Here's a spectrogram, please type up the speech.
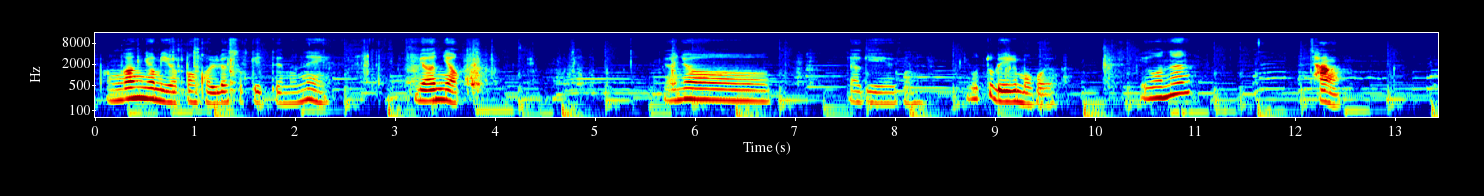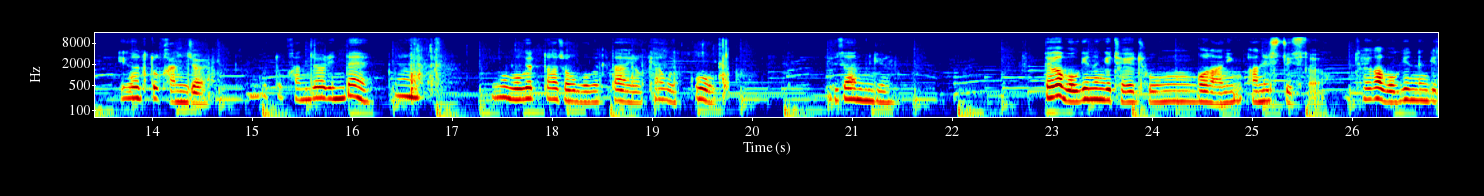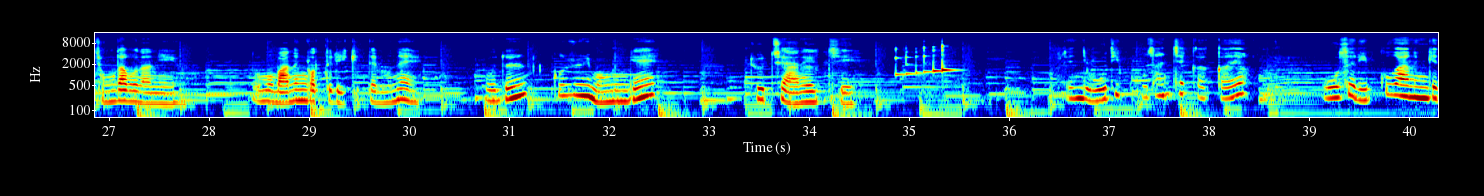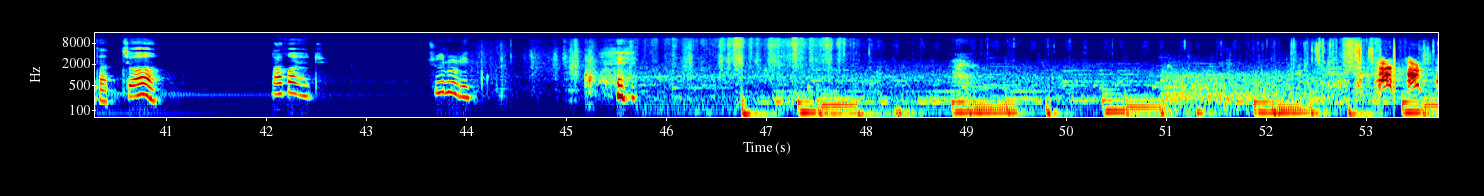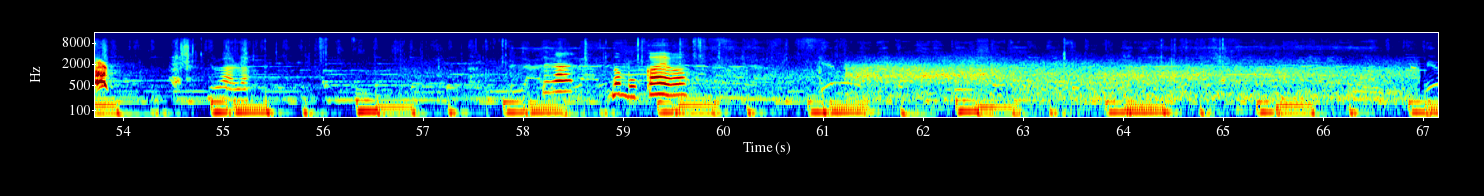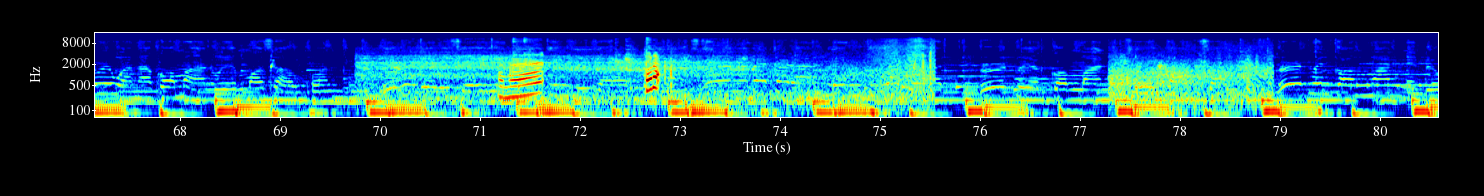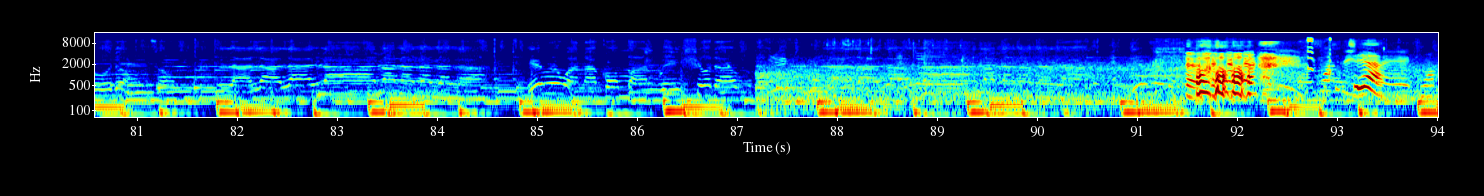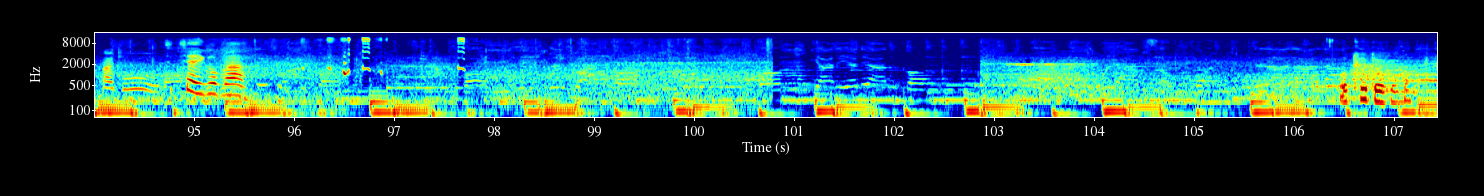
방광염이 몇 번 걸렸었기 때문에 면역. 면역 약이에요 이거는. 이것도 매일 먹어요. 이거는 장. 이것도 관절. 이것도 관절인데 그냥 이거 먹였다 저거 먹였다 이렇게 하고 있고 유산균. 제가 먹이는 게 제일 좋은 건 아니, 아닐 수도 있어요. 제가 먹이는 게 정답은 아니에요. 너무 많은 것들이 있기 때문에 뭐든 꾸준히 먹는 게 좋지 않을지. 랜디 옷 입고 산책 갈까요? 옷을 입고 가는 게 낫죠? 나가야지. 줄을 입고. 일로 와, 일로 와. 쓰나? 넌 못 가요. 하나, 돌아. 치치야, 고맙다고. 치치야 이거 봐. 어떻게 들고 가?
